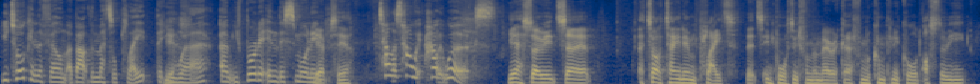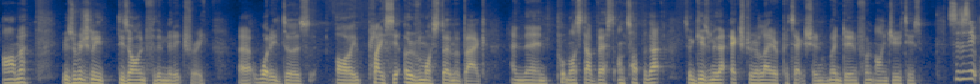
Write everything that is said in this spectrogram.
You talk in the film about the metal plate that you wear. Um, you've brought it in this morning. Yep, it's here. Tell us how it how it works. Yeah, so it's uh, a titanium plate that's imported from America from a company called Ostomy Armour. It was originally designed for the military. Uh, what it does, I place it over my stoma bag and then put my stab vest on top of that. So it gives me that extra layer of protection when doing frontline duties. So does it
